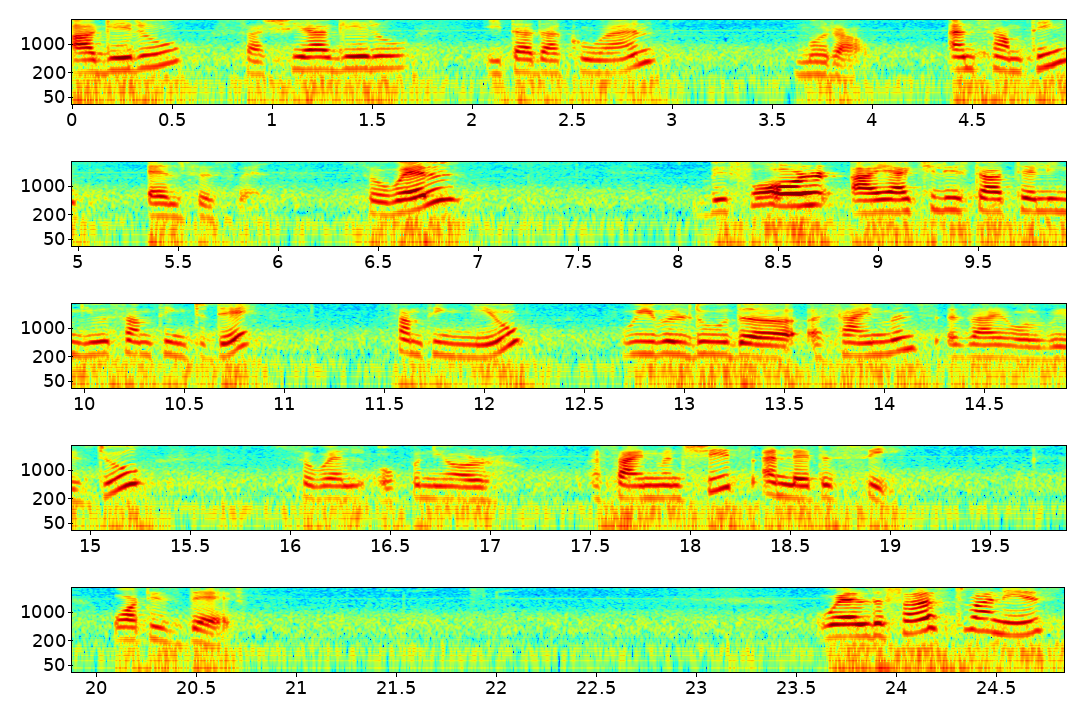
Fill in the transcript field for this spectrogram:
ageru, sashi ageru, itadaku and morau and something else as well. So, well before I actually start telling you something today, something new, we will do the assignments as I always do. So, well open your assignment sheets and let us see what is there. Well, the first one is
